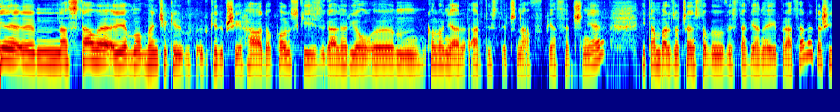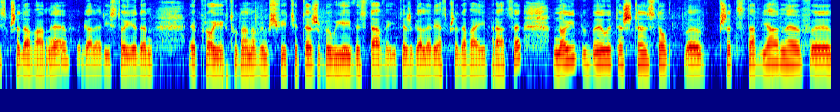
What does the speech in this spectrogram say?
em, na stałe e, w momencie, kiedy, kiedy przyjechała do Polski z galerią Kolonia Artystyczna w Piasecznie i tam bardzo często były wystawiane jej prace, ale też i sprzedawane. W Galerii 101 e, projekt tu na Nowym Świecie też były jej wystawy i też galeria sprzedawała jej prace. No i były też często e, przedstawiane w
